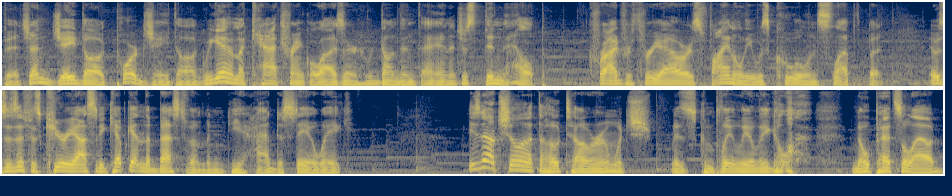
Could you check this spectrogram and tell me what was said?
bitch. And J Dog, poor J Dog. We gave him a cat tranquilizer, redundant and it just didn't help. Cried for three hours, finally was cool and slept, but it was as if his curiosity kept getting the best of him and he had to stay awake. He's now chilling at the hotel room, which is completely illegal. no pets allowed.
